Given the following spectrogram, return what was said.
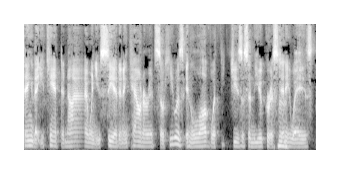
thing that you can't deny when you see it and encounter it. So he was in love with Jesus in the Eucharist, anyways.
